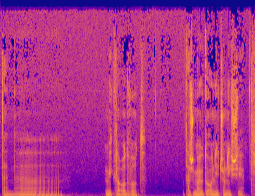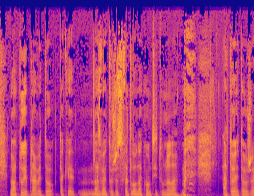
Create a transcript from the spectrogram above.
ten uh, mikroodvod, takže majú to o niečo nižšie. No a tu je práve to také, nazvem to, že svetlo na konci tunela. a to je to, že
